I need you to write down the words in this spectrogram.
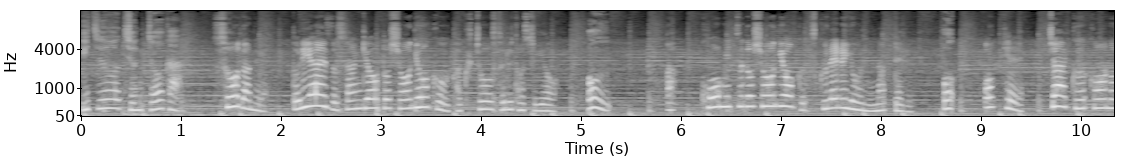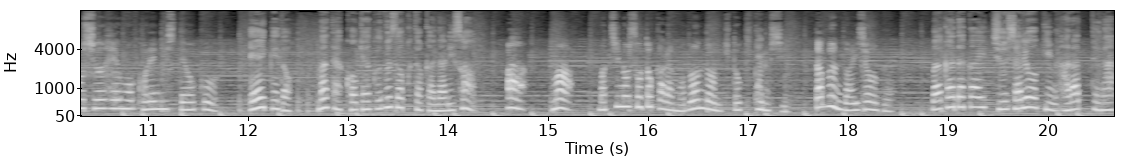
一応順調か。そうだね。とりあえず産業と商業区を拡張するとしよう。おう、あ、高密度商業区作れるようになってる。お、オッケー。じゃあ空港の周辺をこれにしておこう。ええけど、また顧客不足とかなりそう。ああ、まあ、街の外からもどんどん人来てるし、多分大丈夫。バカ高い駐車料金払ってな。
